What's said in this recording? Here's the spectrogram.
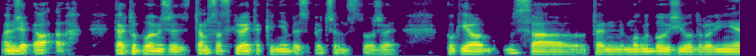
lenže tak to poviem, že tam sa skrýva aj také nebezpečenstvo, že pokiaľ sa ten modlitbový život v rodine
